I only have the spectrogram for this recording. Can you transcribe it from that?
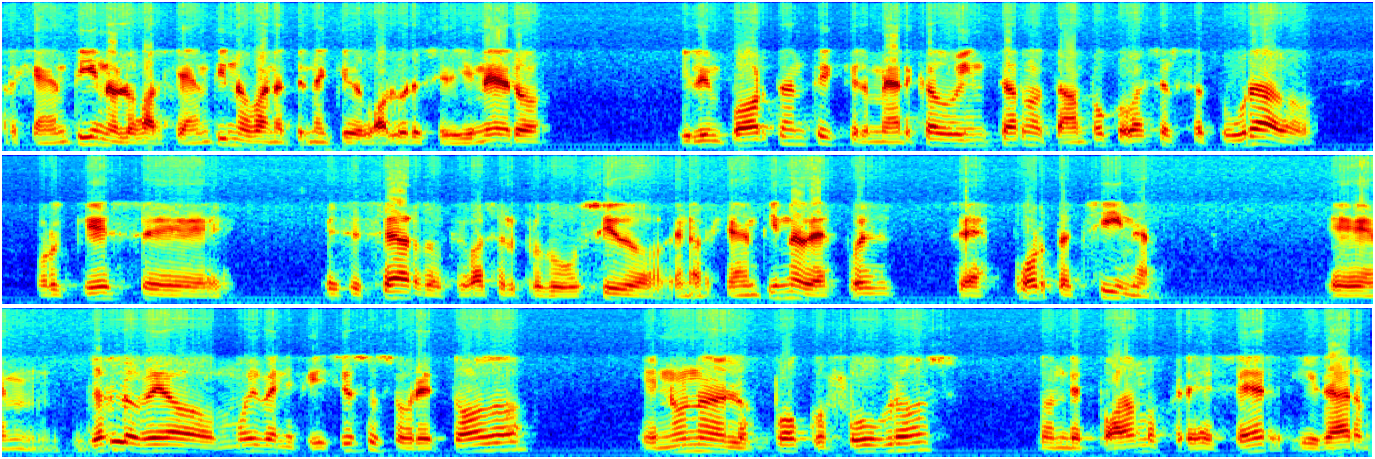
argentinos, los argentinos van a tener que devolver ese dinero y lo importante es que el mercado interno tampoco va a ser saturado porque ese, ese cerdo que va a ser producido en Argentina después se exporta a China. Eh, yo lo veo muy beneficioso, sobre todo en uno de los pocos rubros donde podamos crecer y dar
